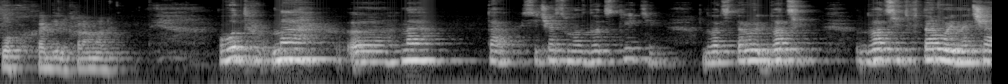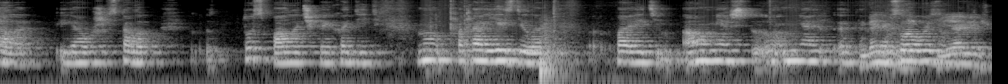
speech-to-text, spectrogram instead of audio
Плохо ходили, хромали. Вот на, э, на так, сейчас у нас 23 22 20, 22 начало, я уже стала э, то с палочкой ходить, ну, пока ездила по этим, а у меня, что- у меня это, узловой зуб. я вижу.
